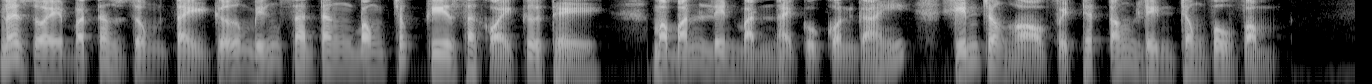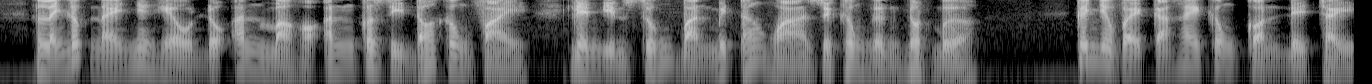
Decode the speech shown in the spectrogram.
Nói rồi, bà ta dùng tay gỡ miếng da đăng bong chóc kia ra khỏi cơ thể, mà bắn lên mặt hai cô con gái, khiến cho họ phải thét toáng lên trong vô vọng. Lạnh lúc này như hiểu đồ ăn mà họ ăn có gì đó không phải, liền nhìn xuống bàn mới tá hỏa rồi không ngừng nôn mửa. Cứ như vậy cả hai không còn để chạy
